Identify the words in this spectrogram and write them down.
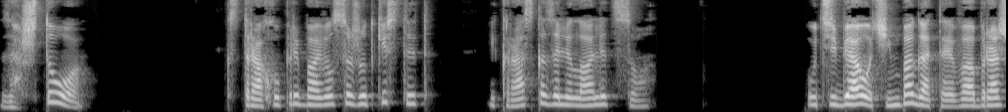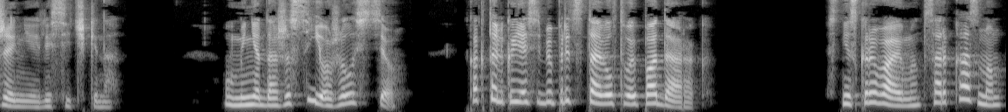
За что? К страху прибавился жуткий стыд, и краска залила лицо. У тебя очень богатое воображение, Лисичкина. У меня даже съежилось все, как только я себе представил твой подарок. С нескрываемым сарказмом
